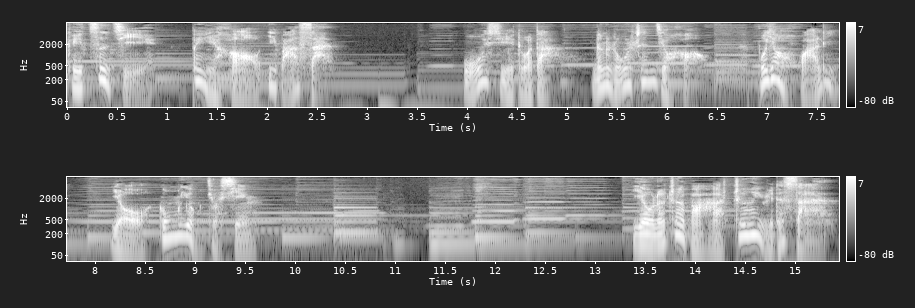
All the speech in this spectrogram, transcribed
给自己备好一把伞。无需多大，能容身就好，不要华丽，有功用就行。有了这把遮雨的伞，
